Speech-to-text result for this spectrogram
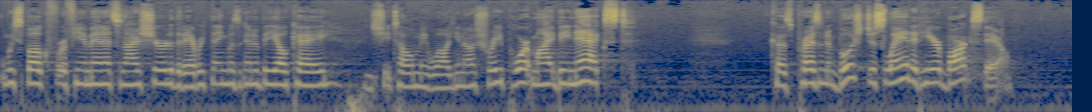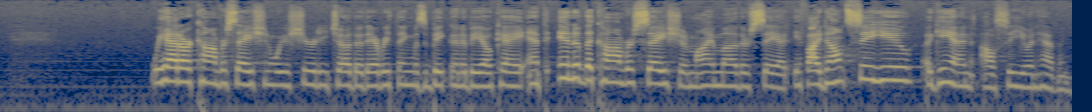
We spoke for a few minutes, and I assured her that everything was going to be okay. And she told me, Well, you know, Shreveport might be next because President Bush just landed here at Barksdale. We had our conversation. We assured each other that everything was going to be okay. At the end of the conversation, my mother said, If I don't see you again, I'll see you in heaven.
